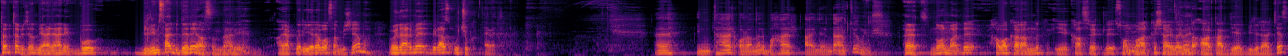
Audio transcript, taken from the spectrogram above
Tabii tabii canım yani hani bu bilimsel bir deney aslında hani ayakları yere basan bir şey ama önerme biraz uçuk. Evet. Ee, intihar oranları bahar aylarında artıyor muymuş? Evet normalde hava karanlık, e, kasvetli, sonbahar kış aylarında artar diye bilir herkes.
